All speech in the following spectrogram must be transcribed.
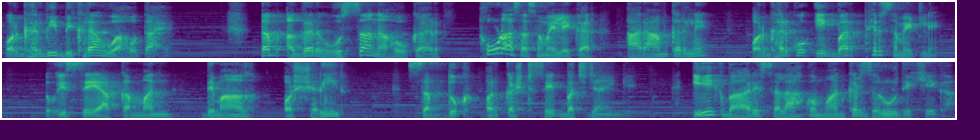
और घर भी बिखरा हुआ होता है, तब अगर गुस्सा ना होकर थोड़ा सा समय लेकर आराम कर लें और घर को एक बार फिर समेट लें तो इससे आपका मन, दिमाग और शरीर सब दुख और कष्ट से बच जाएँगे। एक बार इस सलाह को मानकर ज़रूर देखिएगा।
